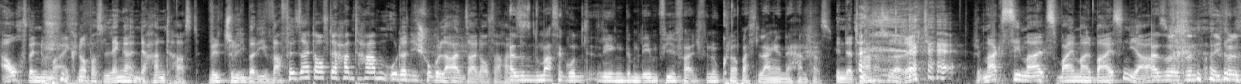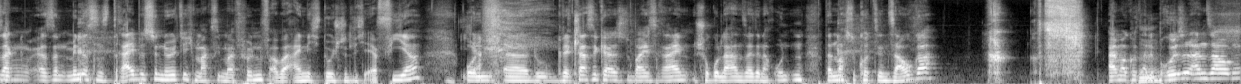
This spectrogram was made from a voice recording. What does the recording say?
Auch wenn du mal einen Knoppers länger in der Hand hast. Willst du lieber die Waffelseite auf der Hand haben oder die Schokoladenseite auf der Hand? Also du machst ja grundlegend im Leben viel falsch, wenn du Knoppers lange in der Hand hast. in der Tat hast du da recht. Maximal zweimal beißen, ja. Also es sind, ich würde sagen, es sind mindestens drei Bisse nötig, maximal fünf, aber eigentlich durchschnittlich eher vier. Und äh, du, der Klassiker ist, du beißt rein, Schokoladenseite nach unten, dann machst du kurz den Sauger. Einmal kurz alle Brösel ansaugen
